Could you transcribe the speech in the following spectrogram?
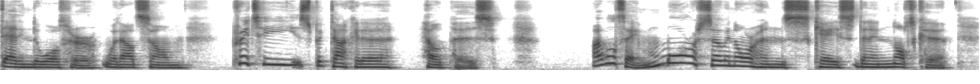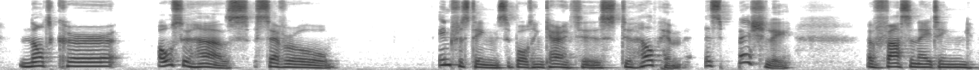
dead in the water without some pretty spectacular helpers. I will say more so in Orhan's case than in Notker. Notker also has several interesting supporting characters to help him, especially a fascinating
